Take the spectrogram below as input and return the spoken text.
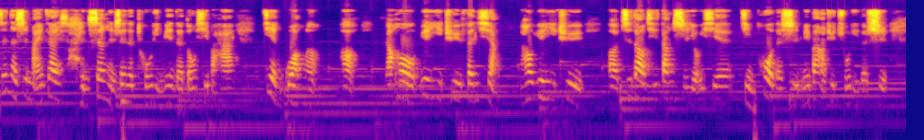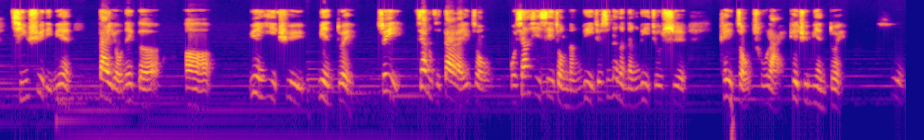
真的是埋在很深很深的土里面的东西，把它见光了，哈，然后愿意去分享，然后愿意去呃知道，其实当时有一些紧迫的事，没办法去处理的事，情绪里面带有那个呃愿意去面对，所以这样子带来一种，我相信是一种能力，就是那个能力就是可以走出来，可以去面对。是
